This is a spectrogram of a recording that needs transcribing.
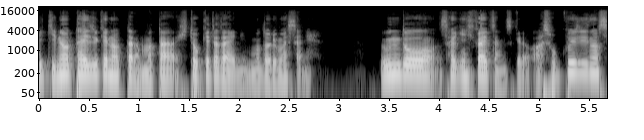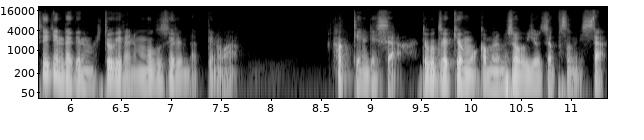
で、昨日体重計乗ったらまた一桁台に戻りましたね。運動最近控えてたんですけど、あ、食事の制限だけでも一桁に戻せるんだってのは、発見でした。ということで今日も頑張りましょう。以上、ジャパソンでした。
